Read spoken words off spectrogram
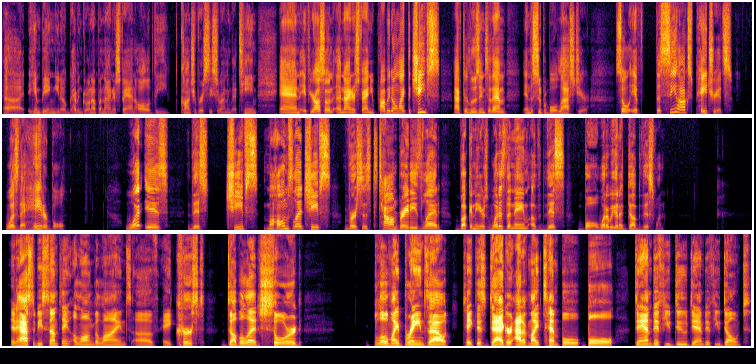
Uh, him being, you know, having grown up a Niners fan, all of the controversy surrounding that team. And if you're also a Niners fan, you probably don't like the Chiefs after losing to them in the Super Bowl last year. So if the Seahawks Patriots was the Hater Bowl, what is this Chiefs, Mahomes led Chiefs versus Tom Brady's led Buccaneers? What is the name of this bowl? What are we going to dub this one? It has to be something along the lines of a cursed double edged sword, blow my brains out, take this dagger out of my temple bowl. Damned if you do, damned if you don't.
